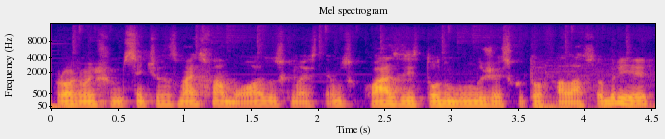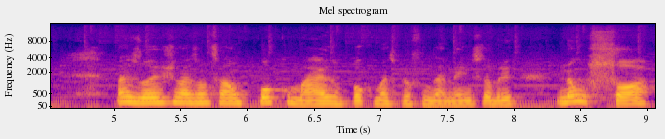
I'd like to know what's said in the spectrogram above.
provavelmente um dos cientistas mais famosos que nós temos, quase todo mundo já escutou falar sobre ele, mas hoje nós vamos falar um pouco mais, um pouco mais profundamente sobre não só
